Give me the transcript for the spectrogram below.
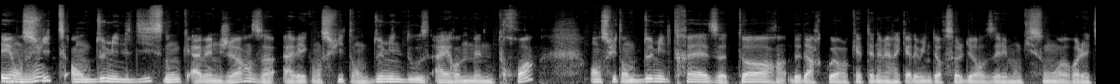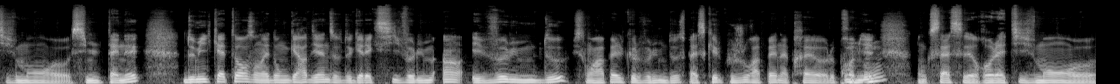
et Mhm. ensuite en 2010 donc Avengers, avec ensuite en 2012 Iron Man 3, ensuite en 2013 Thor, The Dark World, Captain America, The Winter Soldier, des éléments qui sont euh, relativement euh, simultanés. 2014 on a donc Guardians of the Galaxy volume 1 et volume 2, puisqu'on rappelle que le volume 2 se passe quelques jours à peine après euh, le premier. Mhm. Donc ça, c'est relativement euh,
